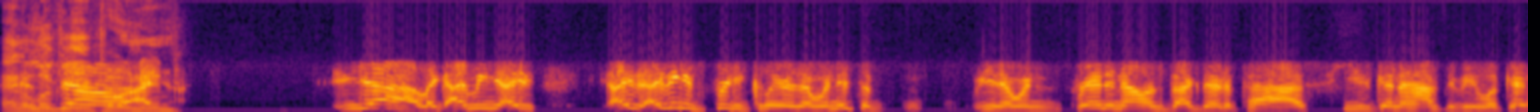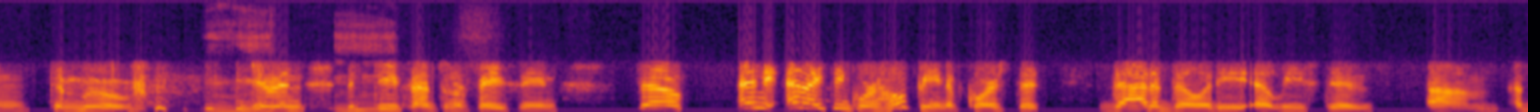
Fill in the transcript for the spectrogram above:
And Olivier so I- Vernon. yeah, like I mean, I, I I think it's pretty clear that when it's a you know when Brandon Allen's back there to pass, he's going to have to be looking to move, given the defense we're facing. So, and and I think we're hoping, of course, that that ability at least is. Um, a,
